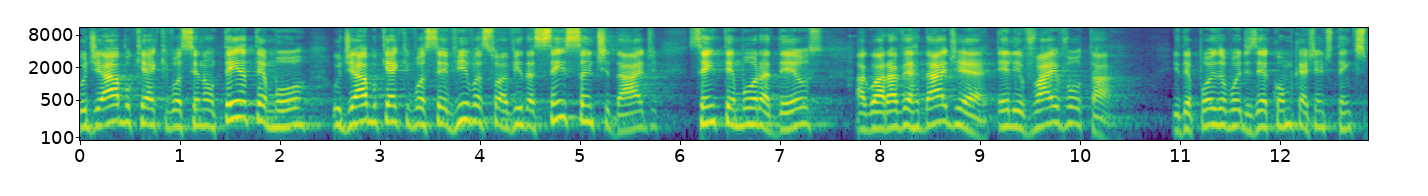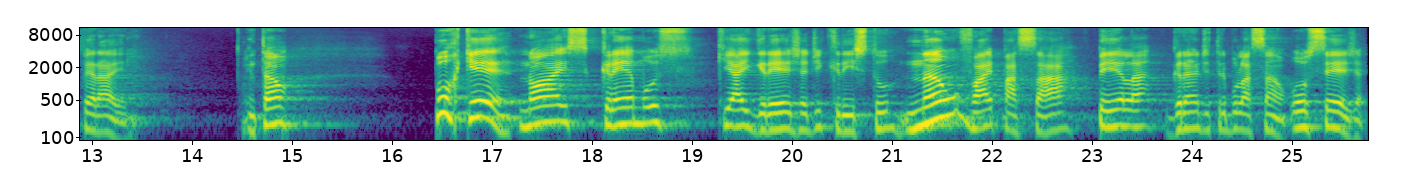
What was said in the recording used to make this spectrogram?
o diabo quer que você não tenha temor, o diabo quer que você viva a sua vida sem santidade, sem temor a Deus. Agora, a verdade é, ele vai voltar. E depois eu vou dizer como que a gente tem que esperar ele. Então, por que nós cremos que a igreja de Cristo não vai passar pela grande tribulação? Ou seja,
